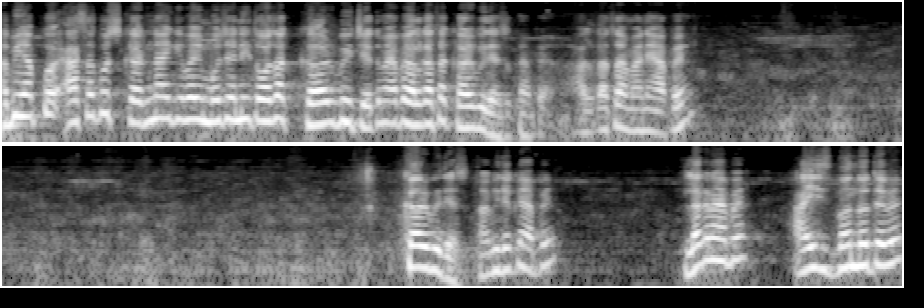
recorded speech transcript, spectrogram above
अभी आपको ऐसा कुछ करना है कि भाई मुझे नहीं, थोड़ा सा कर भी चाहिए। तो मैं यहाँ पे हल्का सा कर भी दे सकता हूँ हल्का सा मैंने यहाँ पे कर भी दे सकता हूँ। अभी देखो यहाँ पे। लग रहा है यहाँ पे? आईज बंद होते हुए।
